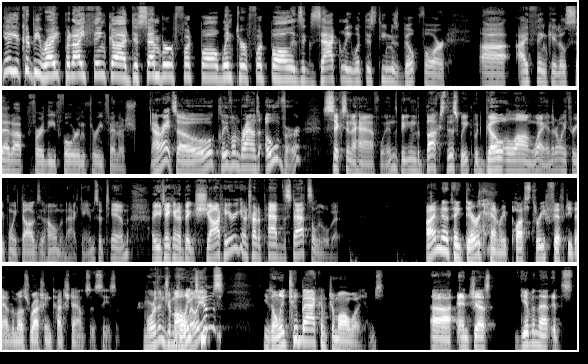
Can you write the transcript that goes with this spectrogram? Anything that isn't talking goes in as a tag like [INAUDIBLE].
Yeah, you could be right, but I think uh, December football, winter football is exactly what this team is built for. Uh, I think it'll set up for the four and three finish. All right, so Cleveland Browns over six and a half wins, beating the Bucks this week would go a long way, and they're only three point dogs at home in that game. So, Tim, are you taking a big shot here? Are you going to try to pad the stats a little bit? I'm going to take Derrick Henry plus 350 to have the most rushing touchdowns this season. More than Jamaal Williams? Two, He's only two back of Jamaal Williams. Uh, and just given that it's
